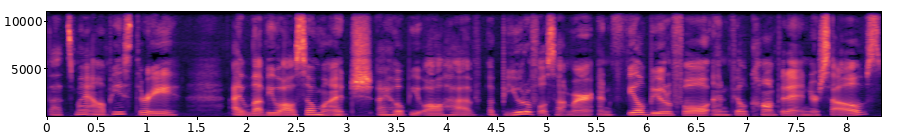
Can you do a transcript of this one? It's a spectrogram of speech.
that's my Al P's 3. I love you all so much. I hope you all have a beautiful summer and feel beautiful and feel confident in yourselves.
